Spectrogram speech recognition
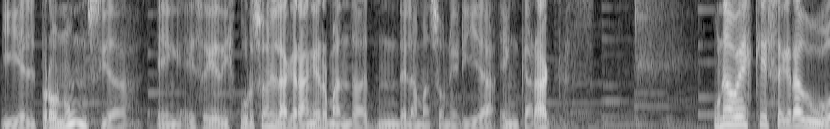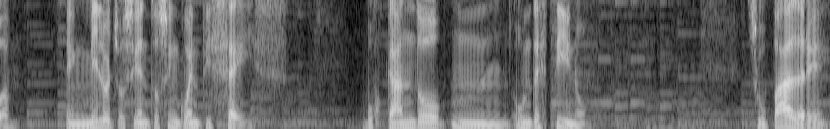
Y él pronuncia en ese discurso en la Gran Hermandad de la Masonería en Caracas. Una vez que se gradúa en 1856, buscando mm, un destino, su padre,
